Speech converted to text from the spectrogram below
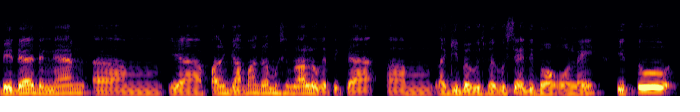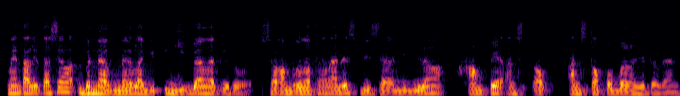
Beda dengan um, ya paling gampang adalah musim lalu ketika um, lagi bagus-bagusnya di bawah Ole itu mentalitasnya benar-benar lagi tinggi banget gitu. Seorang Bruno Fernandes bisa dibilang hampir unstop, unstoppable gitu kan.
